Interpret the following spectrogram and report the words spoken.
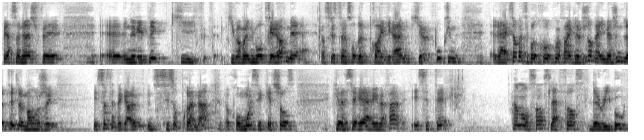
personnages fait euh, une réplique qui, qui est vraiment un humour très off, mais parce que c'est un sort de programme qui a aucune réaction, parce que c'est pas trop quoi faire avec le chat, donc elle imagine de peut-être le manger. Et ça, ça fait quand même, une- c'est surprenant. Donc au moins, c'est quelque chose que la série arrive à faire. Et c'était, à mon sens, la force de Reboot.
